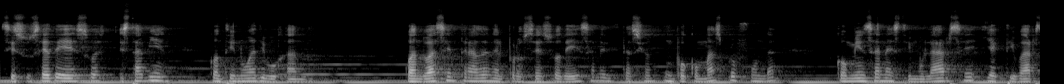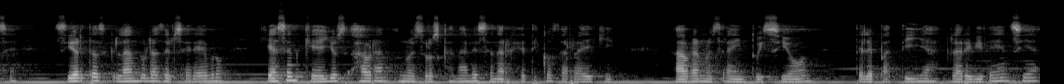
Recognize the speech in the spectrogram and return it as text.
Si sucede eso, está bien, continúa dibujando. Cuando has entrado en el proceso de esa meditación un poco más profunda, comienzan a estimularse y activarse ciertas glándulas del cerebro que hacen que ellos abran nuestros canales energéticos de Reiki, abran nuestra intuición, telepatía, clarividencia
